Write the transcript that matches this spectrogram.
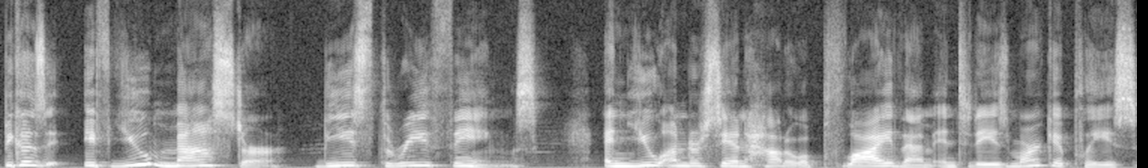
Because if you master these three things, and you understand how to apply them in today's marketplace,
